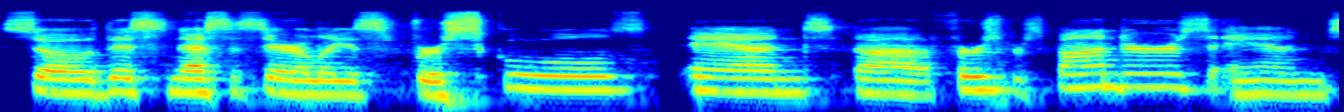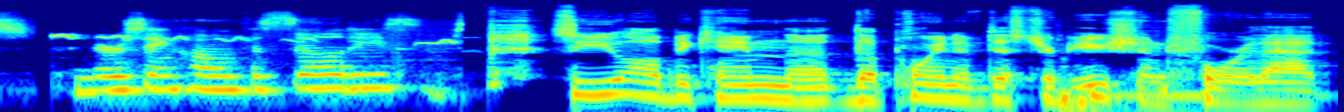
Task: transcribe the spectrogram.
So this necessarily is for schools and uh, first responders and nursing home facilities. So you all became the the point of distribution for that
